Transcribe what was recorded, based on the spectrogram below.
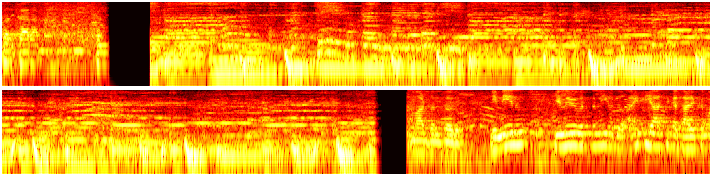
ಸರ್ಕಾರ ಮಾಡಿದಂಥವ್ರು. ಇನ್ನೇನು ಕೆಲವೇ ಒಂದು ಐತಿಹಾಸಿಕ ಕಾರ್ಯಕ್ರಮ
